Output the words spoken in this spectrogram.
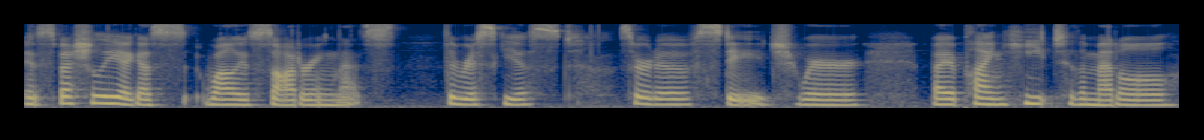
especially I guess while you're soldering, that's the riskiest sort of stage where by applying heat to the metal,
